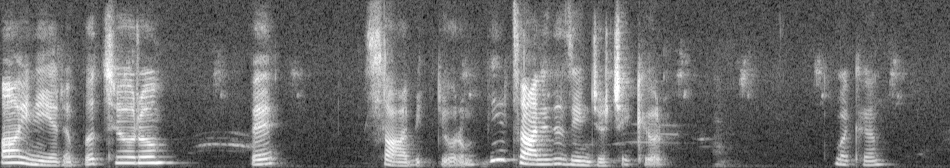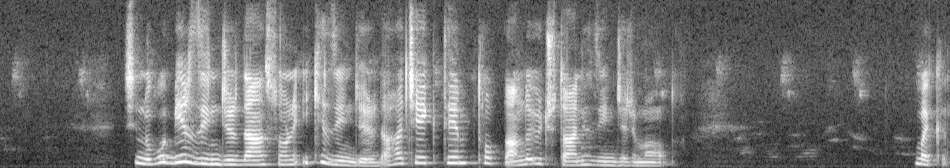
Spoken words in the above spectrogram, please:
Aynı yere batıyorum ve sabitliyorum. Bir tane de zincir çekiyorum. Bakın. Şimdi bu bir zincirden sonra iki zincir daha çektim. Toplamda üç tane zincirim oldu. Bakın.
